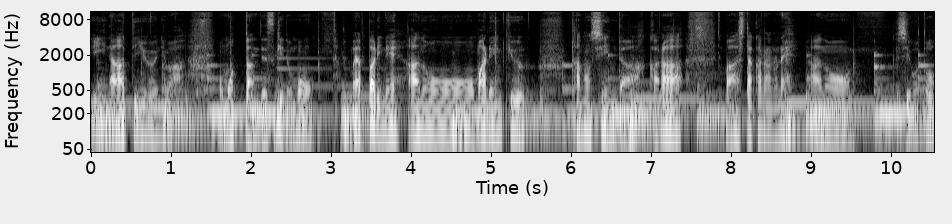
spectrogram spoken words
いいなっていうふうには思ったんですけども、まあ、やっぱりね、あのー、まあ、連休楽しんだから、まあ、明日からのね、あのー、仕事、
